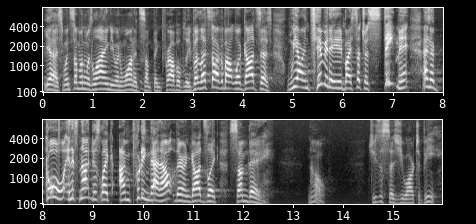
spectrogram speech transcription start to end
Yes, when someone was lying to you and wanted something, probably. But let's talk about what God says. We are intimidated by such a statement and a goal, and it's not just like I'm putting that out there and God's like, someday. No. Jesus says you are to be.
